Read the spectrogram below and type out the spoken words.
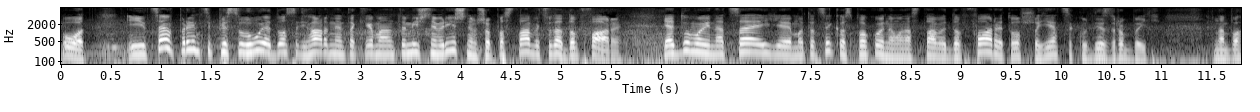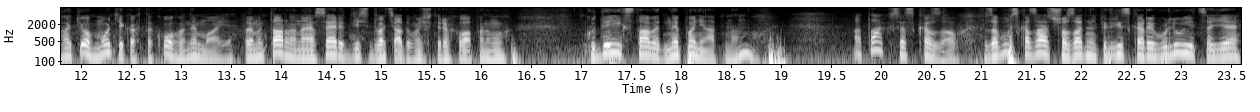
От. І це, в принципі, слугує досить гарним таким анатомічним рішенням, що поставити сюди допфари. Я думаю, на цей е, мотоцикл спокійно можна ставити допфари, тому що є це куди зробити. На багатьох мотиках такого немає. Елементарно на SR 220 чотирьохклапаному. Куди їх ставити, непонятно. Ну. А так все сказав. Забув сказати, що задня підвіска регулюється, є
